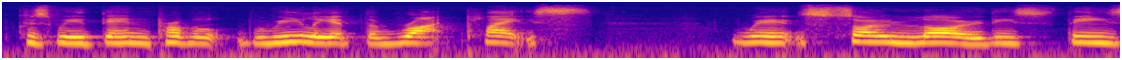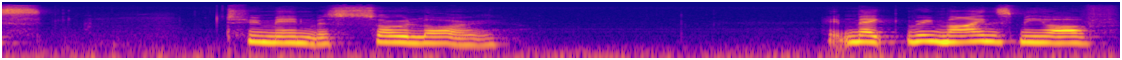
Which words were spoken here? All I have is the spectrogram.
because we're then probably really at the right place. We're so low. These these two men were so low. It make, reminds me of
